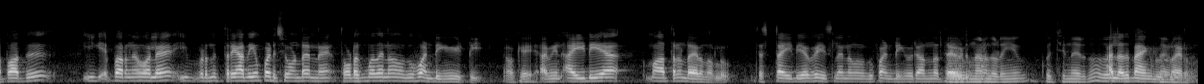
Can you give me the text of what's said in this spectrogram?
അപ്പോൾ അത് ഈ പറഞ്ഞ പോലെ ഇവിടുന്ന് ഇത്രയും അധികം പഠിച്ചുകൊണ്ട് തന്നെ തുടങ്ങുമ്പോൾ തന്നെ നമുക്ക് ഫണ്ടിങ് കിട്ടി. ഓക്കെ ഐ മീൻ ഐഡിയ മാത്രമേ ഉണ്ടായിരുന്നുള്ളൂ. ജസ്റ്റ് ഐഡിയ ഫേസിൽ തന്നെ നമുക്ക് ഫണ്ടിങ് ഒരു അന്നത്തെ അല്ല അത് ബാംഗ്ലൂരിനായിരുന്നു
